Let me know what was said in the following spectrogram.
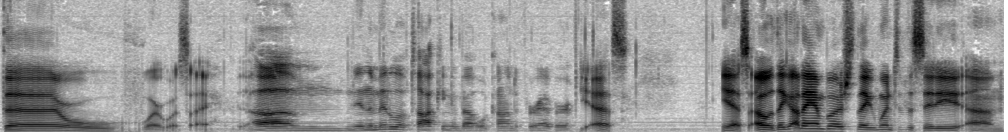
the where was I? um, in the middle of talking about Wakanda Forever. Yes. Yes. Oh, they got ambushed. They went to the city. Um,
